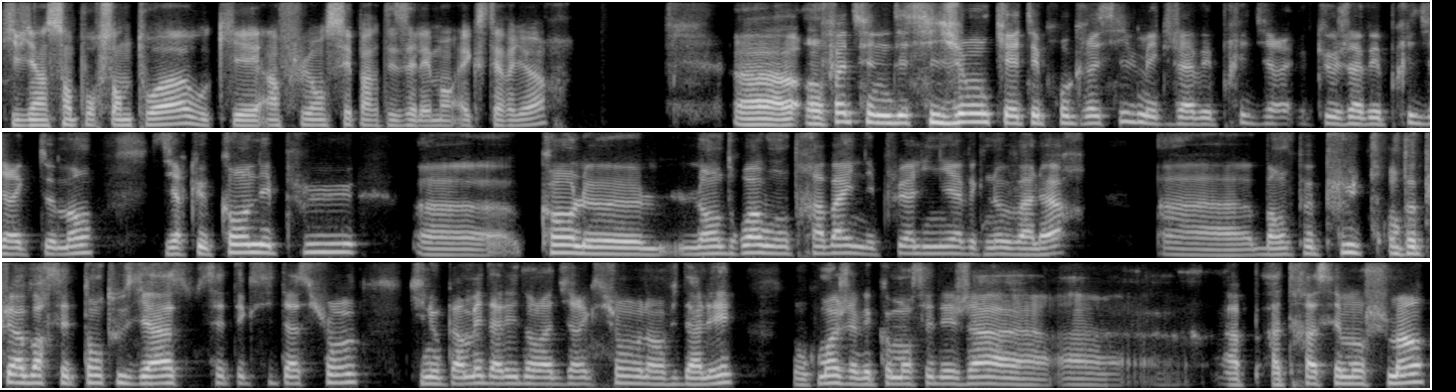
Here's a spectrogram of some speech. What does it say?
qui vient 100% de toi ou qui est influencée par des éléments extérieurs? Euh, En fait, c'est une décision qui a été progressive, mais que j'avais pris, que j'avais pris directement. C'est-à-dire que quand on n'est plus, euh, quand le, l'endroit où on travaille n'est plus aligné avec nos valeurs, euh, bah, on peut plus on peut plus avoir cet enthousiasme, cette excitation qui nous permet d'aller dans la direction où on a envie d'aller. Donc moi, j'avais commencé déjà à, tracer mon chemin,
